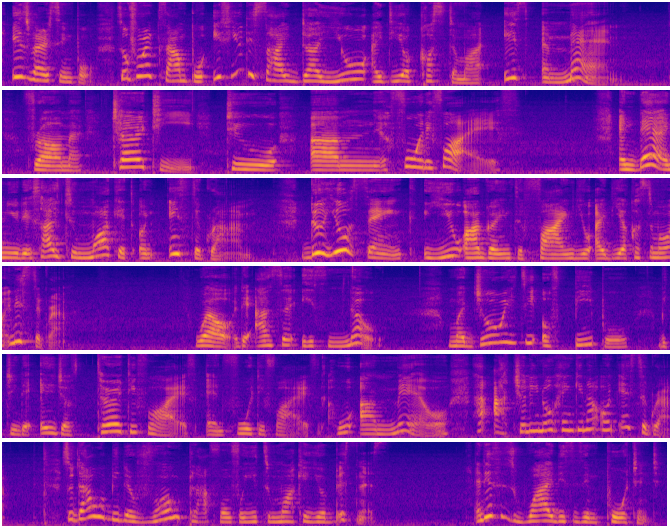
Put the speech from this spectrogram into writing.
It's very simple. So, for example, if you decide that your ideal customer is a man from 30 to um, 45, and then you decide to market on Instagram, do you think you are going to find your ideal customer on Instagram? Well, the answer is no. Majority of people between the age of 35 and 45 who are male are actually not hanging out on Instagram. So that would be the wrong platform for you to market your business. And this is why this is important.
